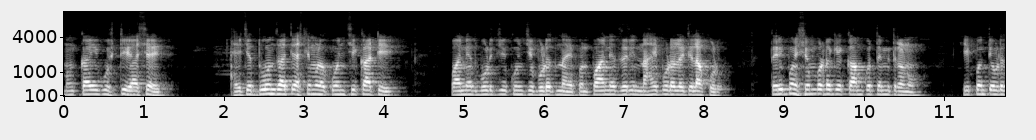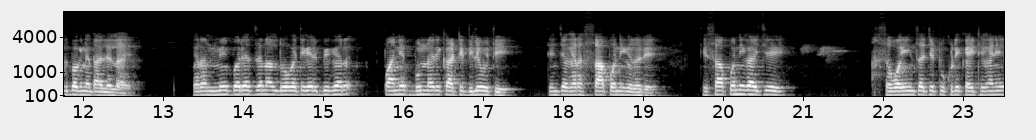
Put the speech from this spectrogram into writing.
मग काही गोष्टी अशा आहेत. ह्याचे दोन जाती असल्यामुळं कोणची काठी पाण्यात बुडची कोणची बुडत नाही. पण पाण्यात जरी नाही बुडालं ते लाकूड तरी पण शंभर टक्के काम करतं मित्रांनो. हे पण तेवढंच बघण्यात आलेलं आहे. कारण मी बऱ्याच जणाला दोघा तिघाला बिगर पाण्यात बुडणारी काठी दिली होती. त्यांच्या घरात साप निघत होते. ती साप निघायचे. सव्वा इंचाचे तुकडे काही ठिकाणी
